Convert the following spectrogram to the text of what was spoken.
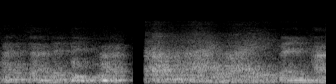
ท่านอาจารย์ได้ติดพระในฐา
